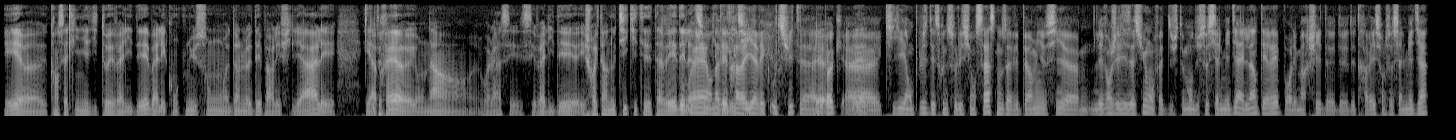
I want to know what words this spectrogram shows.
Et euh, quand cette ligne édito est validée, bah, les contenus sont downloadés par les filiales et, après euh, on a un- voilà c'est validé. Et je crois que tu as un outil qui t'avait aidé là-dessus. Ouais, on avait travaillé avec Outsuite euh, à l'époque, qui en plus d'être une solution SaaS, nous avait permis aussi l'évangélisation en fait justement du social media et l'intérêt pour les marchés de, de- de travailler sur le social media.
